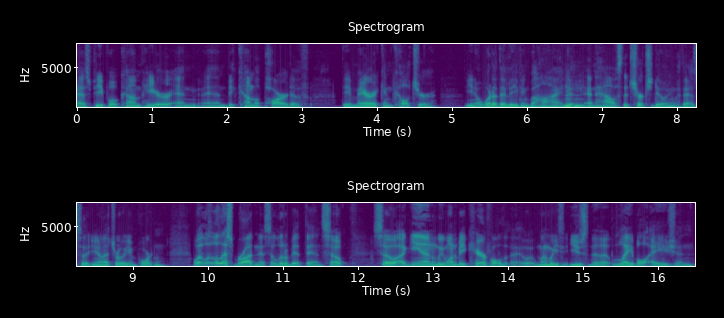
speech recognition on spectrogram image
as people come here and and become a part of the American culture, you know, what are they leaving behind mm-hmm. and, and how is the church dealing with that? So, you know, that's really important. Well, let's broaden this a little bit then. So, so again, we want to be careful uh, when we use the label Asian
